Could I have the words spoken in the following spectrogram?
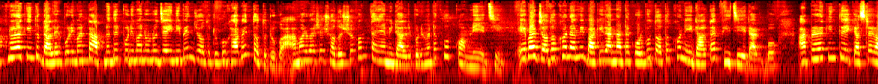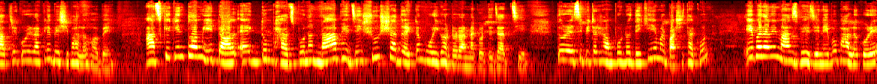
আপনারা কিন্তু ডালের পরিমাণটা আপনাদের পরিমাণ অনুযায়ী নেবেন, যতটুকু খাবেন ততটুকু। আমার বাসায় সদস্য কম, তাই আমি ডালের পরিমাণটা খুব কম নিয়েছি। এবার যতক্ষণ আমি বাকি রান্নাটা করব, ততক্ষণ এই ডালটা ভিজিয়ে রাখব। আপনারা কিন্তু এই কাজটা রাত্রে করে রাখলে বেশি ভালো হবে। আজকে কিন্তু আমি ডাল একদম ভাজবো না না ভেজে সুস্বাদু একটা মুড়িঘণ্ট রান্না করতে যাচ্ছি। তো রেসিপিটা সম্পূর্ণ দেখেই আমার পাশে থাকুন। এবার আমি মাছ ভেজে নেব ভালো করে।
